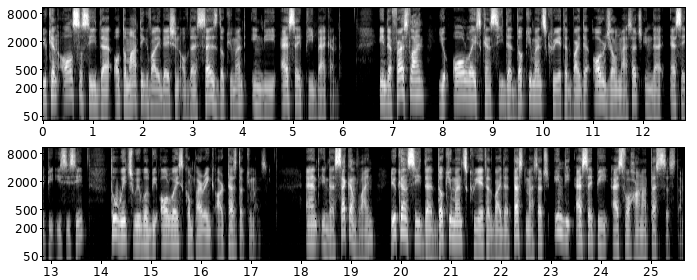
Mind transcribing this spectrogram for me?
you can also see the automatic validation of the sales document in the SAP backend. In the first line, you always can see the documents created by the original message in the SAP ECC, to which we will be always comparing our test documents. And in the second line, you can see the documents created by the test message in the SAP S4HANA test system.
